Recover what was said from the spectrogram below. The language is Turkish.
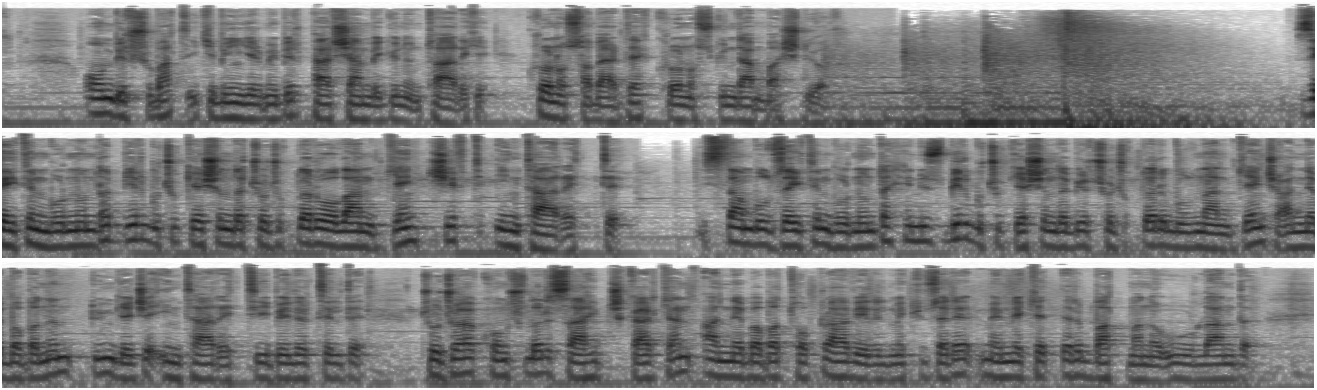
11 Şubat 2021 Perşembe günün tarihi. Kronos Haber'de Kronos günden başlıyor. Zeytinburnu'nda bir buçuk yaşında çocukları olan genç çift intihar etti. İstanbul Zeytinburnu'nda henüz bir buçuk yaşında bir çocukları bulunan genç anne babanın dün gece intihar ettiği belirtildi. Çocuğa komşuları sahip çıkarken anne baba toprağa verilmek üzere memleketleri Batman'a uğurlandı.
